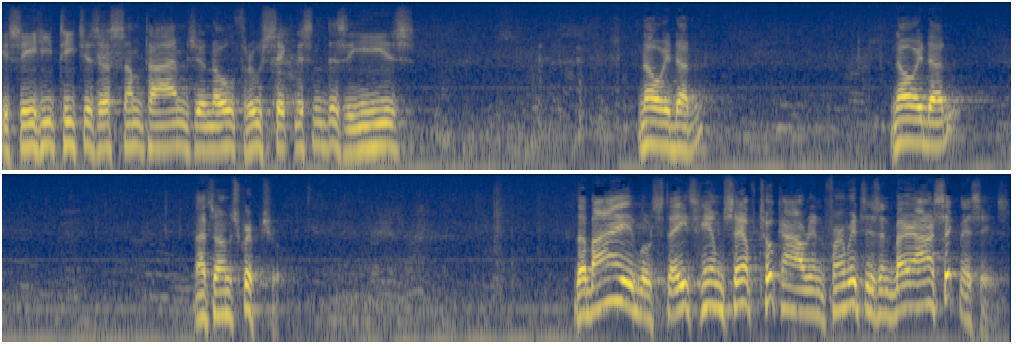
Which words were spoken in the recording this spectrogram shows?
You see, He teaches us sometimes, you know, through sickness and disease. No, He doesn't. No, He doesn't. That's unscriptural. The Bible states Himself took our infirmities and bare our sicknesses.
